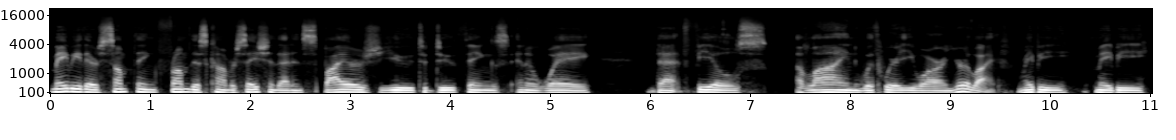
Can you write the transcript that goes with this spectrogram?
maybe there's something from this conversation that inspires you to do things in a way that feels aligned with where you are in your life. Maybe maybe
